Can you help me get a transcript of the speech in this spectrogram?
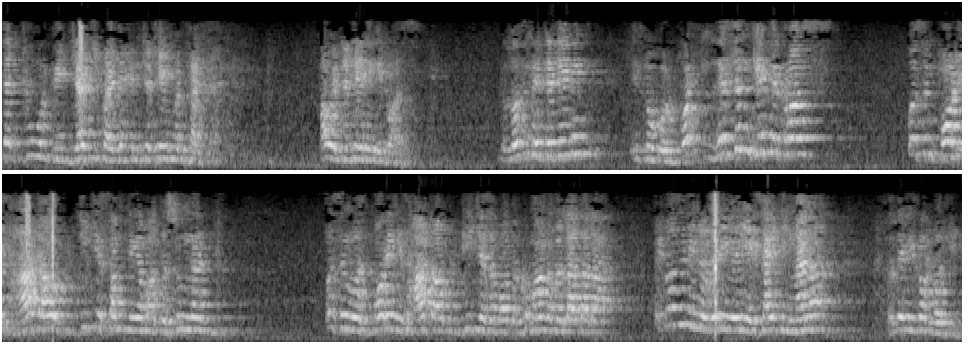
that too will be judged by the entertainment factor. How entertaining it was. It wasn't entertaining, is no good. What lesson came across? Person poured his heart out to teach us something about the sunnah. Person was pouring his heart out to teach us about the command of Allah Ta'ala. It wasn't in a very, very exciting manner, so then it's not worth it.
